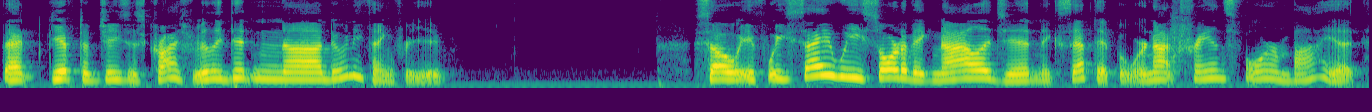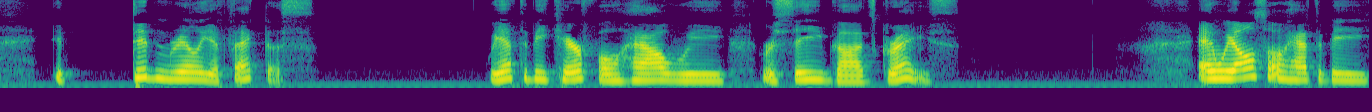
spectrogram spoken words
that gift of Jesus Christ really didn't uh, do anything for you. So if we say we sort of acknowledge it and accept it, but we're not transformed by it, it didn't really affect us. We have to be careful how we receive God's grace. And we also have to be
